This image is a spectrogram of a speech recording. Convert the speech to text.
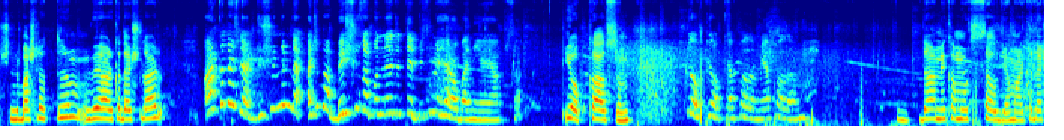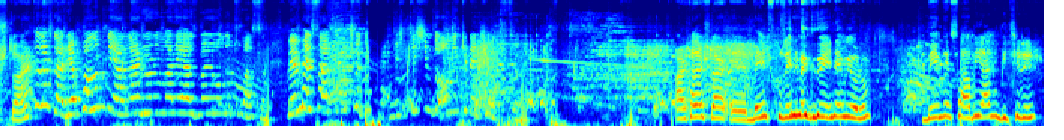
Şimdi başlattım ve arkadaşlar Arkadaşlar düşündüm de acaba 500 abonede de biz mi her aboneye yapsak? yok kalsın. Yok yok yapalım yapalım. Daha mekamortis alacağım arkadaşlar. Arkadaşlar yapalım Arkadaşlar e, ben hiç kuzenime güvenemiyorum. Benim hesabı yani bitirir.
